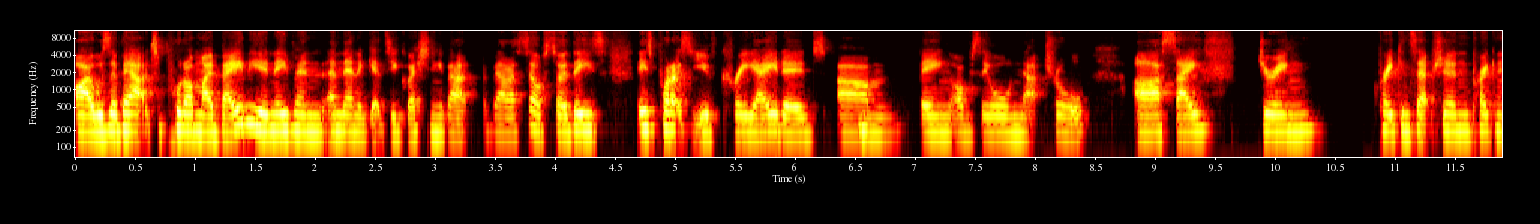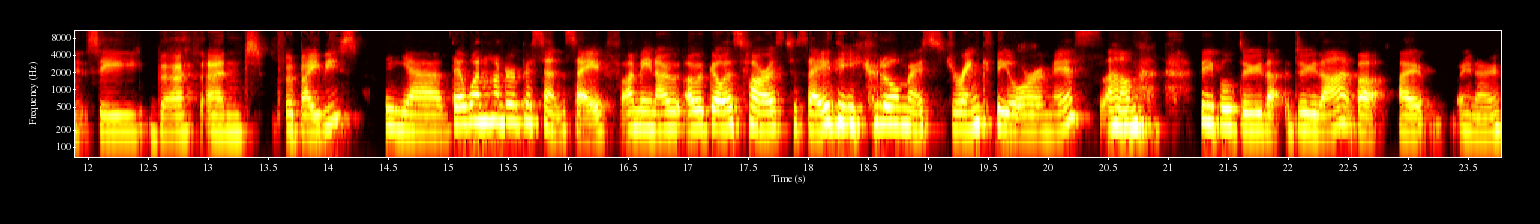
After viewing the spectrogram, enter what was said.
i was about to put on my baby and even and then it gets you questioning about about ourselves so these these products that you've created mm. um being obviously all natural are safe during preconception pregnancy birth and for babies yeah, they're 100% safe. I mean, I, I, would go as far as to say that you could almost drink the Oromist. Um, people do that, do that, but I, you know,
